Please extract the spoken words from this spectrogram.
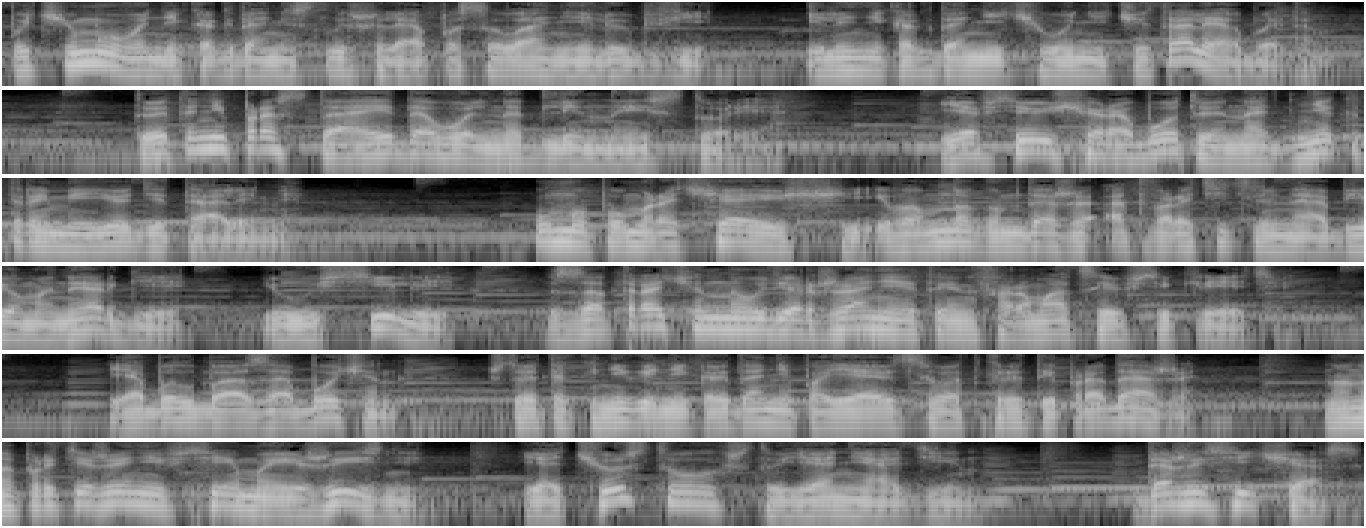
почему вы никогда не слышали о посылании любви или никогда ничего не читали об этом, то это непростая и довольно длинная история. Я все еще работаю над некоторыми ее деталями. Умопомрачающий и во многом даже отвратительный объем энергии и усилий затрачен на удержание этой информации в секрете. Я был бы озабочен, что эта книга никогда не появится в открытой продаже, но на протяжении всей моей жизни я чувствовал, что я не один. Даже сейчас,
